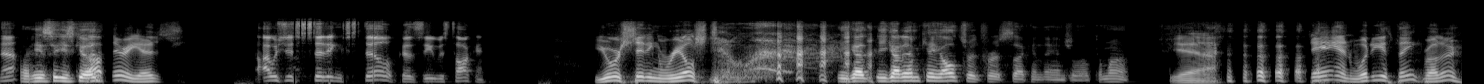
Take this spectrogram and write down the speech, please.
No, oh, he's he's good. Oh, there he is. I was just sitting still because he was talking. You were sitting real still. He got he got MK Ultra for a second, Angelo. Come on. yeah. Dan, what do you think, brother?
